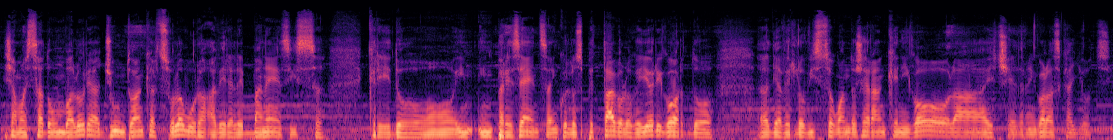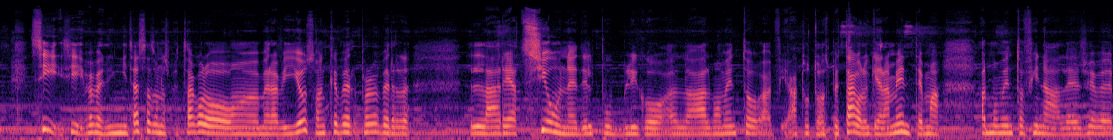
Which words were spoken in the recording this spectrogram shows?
diciamo, è stato un valore aggiunto anche al suo lavoro avere le Banesis, credo, in, in presenza in quello spettacolo che io ricordo eh, di averlo visto quando c'era anche Nicola, eccetera, Nicola Scagliozzi. Sì, sì, vabbè, Dignità è stato uno spettacolo meraviglioso anche per, proprio per la reazione del pubblico al, al, momento, a tutto lo spettacolo chiaramente, ma al momento finale, cioè,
